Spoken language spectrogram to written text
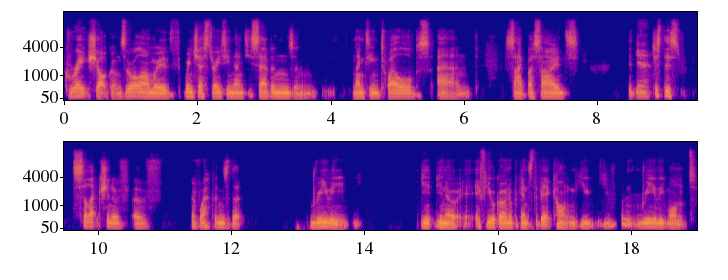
Great shotguns. They're all armed with Winchester 1897s and 1912s and side by sides. Yeah. Just this selection of of of weapons that really you, you know if you were going up against the Viet Cong you you wouldn't really want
